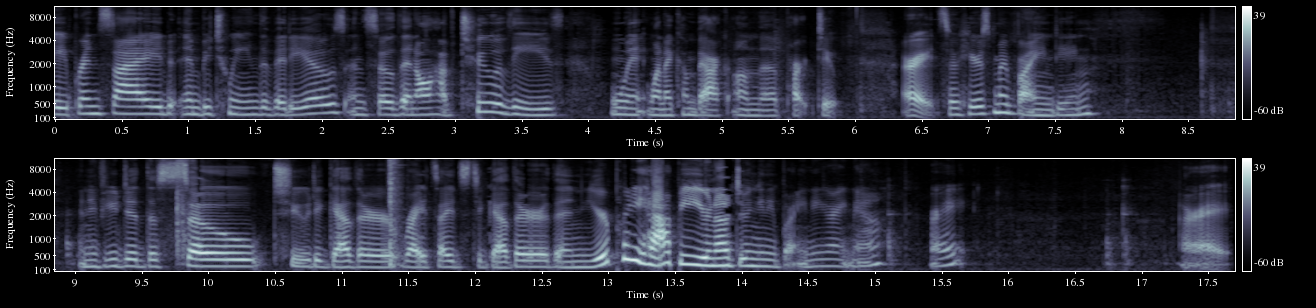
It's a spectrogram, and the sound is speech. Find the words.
apron side in between the videos. And so then I'll have two of these when, when I come back on the part two. All right, so here's my binding. And if you did the sew two together, right sides together, then you're pretty happy you're not doing any binding right now, right? All right.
